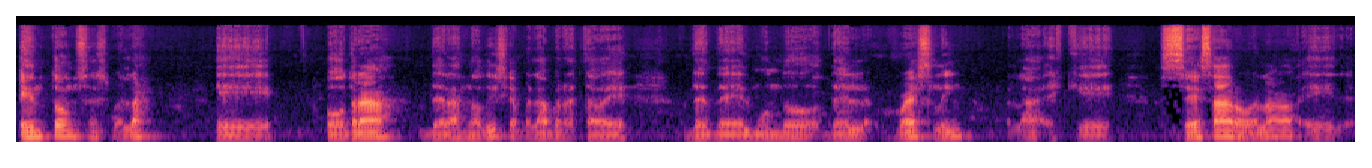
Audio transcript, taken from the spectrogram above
Entonces, ¿verdad? Eh, otra de las noticias, ¿verdad? Pero esta vez desde el mundo del wrestling, ¿verdad? Es que César, ¿verdad? Eh,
